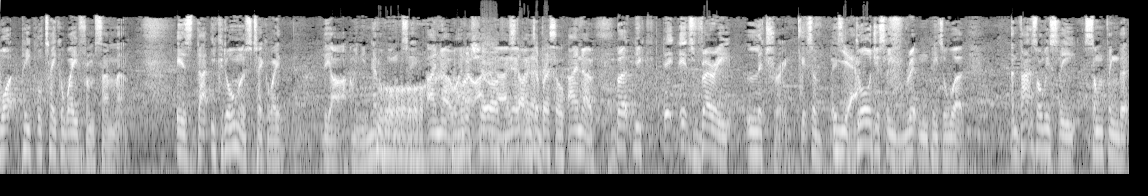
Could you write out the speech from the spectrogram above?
what people take away from Sandman is that you could almost take away the art. I mean, you never want to. I know, I I'm know. not I sure. I know, Starting I know. to bristle. I know, but you, it, it's very literary. It's a, it's Yeah. a gorgeously written piece of work, and that's obviously something that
